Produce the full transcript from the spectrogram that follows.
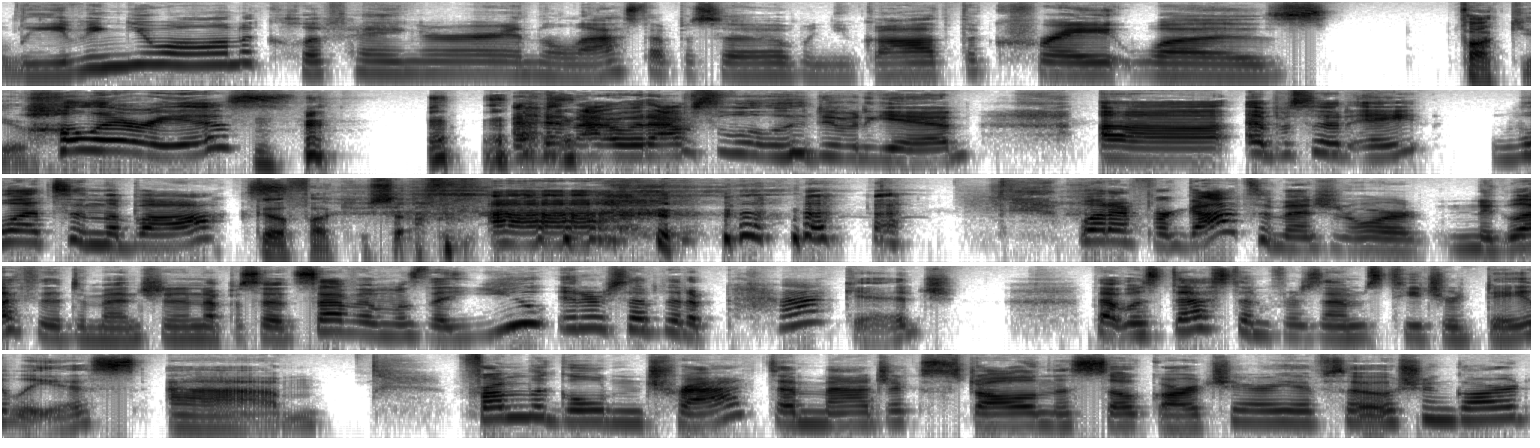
Leaving you all on a cliffhanger in the last episode when you got the crate was Fuck you. hilarious. and I would absolutely do it again. Uh episode 8, What's in the Box? Go fuck yourself. Uh, what I forgot to mention or neglected to mention in episode seven was that you intercepted a package that was destined for Zem's teacher Dalius um, from the Golden Tract, a magic stall in the Silk Arch area of Ocean Guard.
